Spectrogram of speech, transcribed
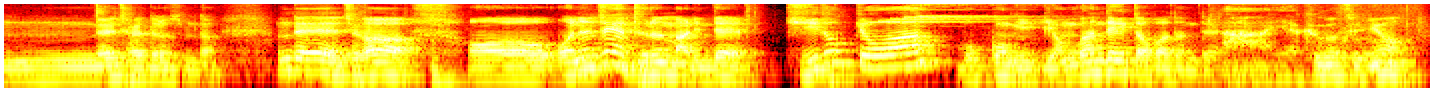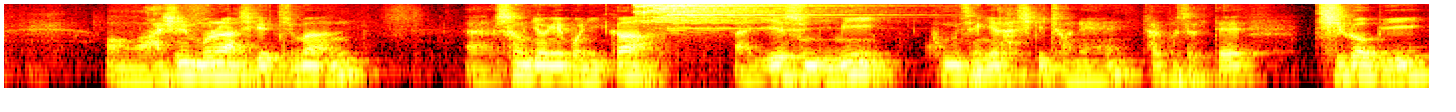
음, 네, 잘 들었습니다. 근데 제가 어, 5년 전에 들은 말인데 기독교와 목공이 연관돼 있다고 하던데. 아, 예, 그것은요. 어, 아시는 분은 아시겠지만 에, 성경에 보니까 아, 예수님이 공생일 하시기 전에 잘 봤을 때 직업이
